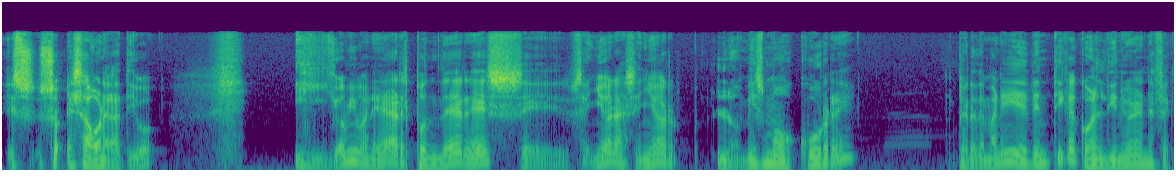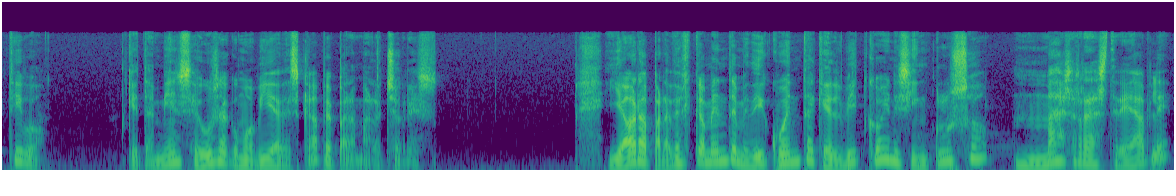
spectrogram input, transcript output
es, es, algo negativo. Y yo mi manera de responder es, eh, señora, señor, lo mismo ocurre, pero de manera idéntica con el dinero en efectivo. que también se usa como vía de escape para malhechores. Y ahora, paradójicamente, me di cuenta que el Bitcoin es incluso más rastreable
